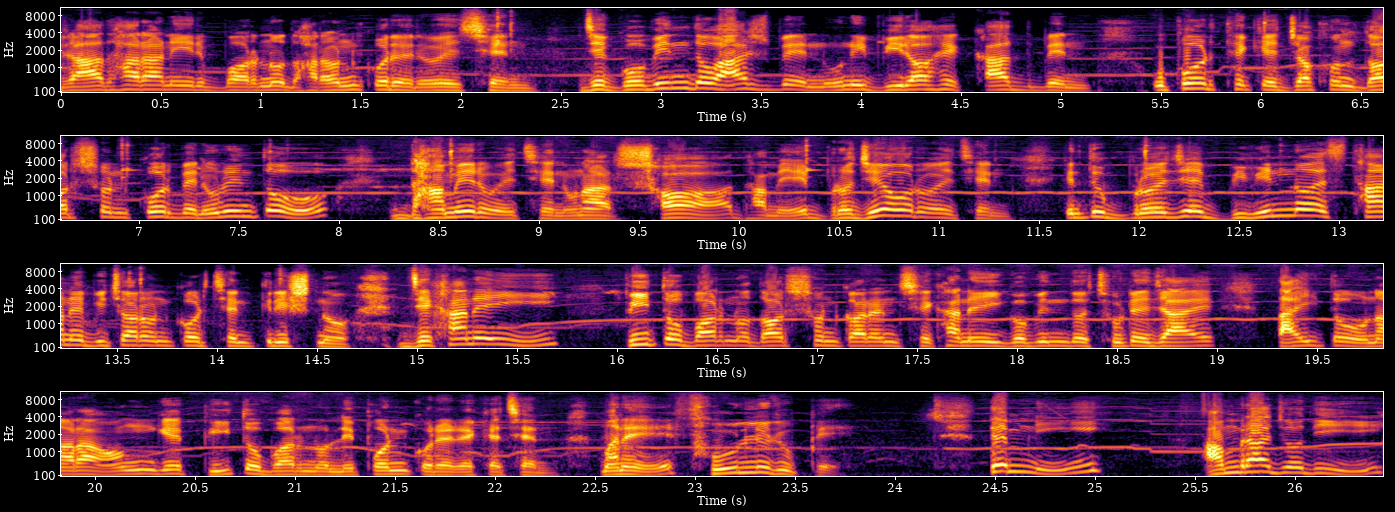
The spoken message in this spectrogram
রাধারানীর বর্ণ ধারণ করে রয়েছেন। যে গোবিন্দ আসবেন, উনি বিরহে কাঁদবেন, উপর থেকে যখন দর্শন করবেন, উনি তো ধামে রয়েছেন, ওনার স্ব ধামে ব্রজেও রয়েছেন। কিন্তু ব্রজে বিভিন্ন স্থানে বিচরণ করছেন কৃষ্ণ। যেখানেই পীতবর্ণ দর্শন করেন, সেখানেই গোবিন্দ ছুটে যায়। তাই তো ওনারা অঙ্গে পীতবর্ণ লেপন করে রেখেছেন মানে ফুল রূপে। তেমনি আমরা যদি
